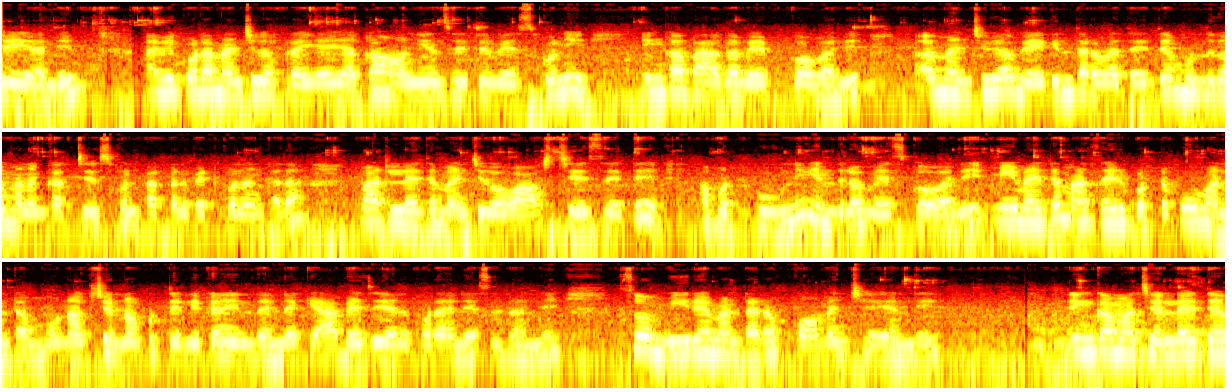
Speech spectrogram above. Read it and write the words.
చేయాలి. అవి కూడా మంచిగా ఫ్రై అయ్యాక ఆనియన్స్ అయితే వేసుకొని ఇంకా బాగా వేపుకోవాలి. మంచిగా వేగిన తర్వాత అయితే ముందుగా మనం కట్ చేసుకొని పక్కన పెట్టుకున్నాం కదా వాటిలో అయితే మంచిగా వాష్ చేసి అయితే ఆ బొట్ట పువ్వుని ఇందులో వేసుకోవాలి. మేమైతే మా సైడ్ బొట్ట పువ్వు అంటాము. నాకు చిన్నప్పుడు తెలియక నేను దాన్నే క్యాబేజీ అని కూడా అనేసేదాన్ని. సో మీరేమంటారో కామెంట్ చేయండి. ఇంకా మా చెల్లి అయితే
